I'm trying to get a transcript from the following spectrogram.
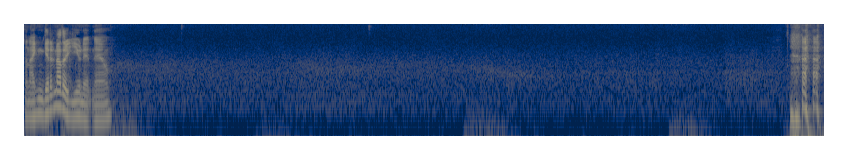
And I can get another unit now.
